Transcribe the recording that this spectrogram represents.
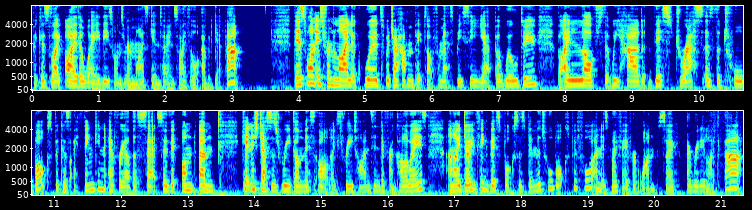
because like either way, these ones are in my skin tone. So I thought I would get that. This one is from Lilac Woods, which I haven't picked up from SPC yet, but will do. But I loved that we had this dress as the toolbox because I think in every other set, so the on um Kitnish Jess has redone this art like three times in different colorways, and I don't think this box has been the toolbox before, and it's my favorite one, so I really like that.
